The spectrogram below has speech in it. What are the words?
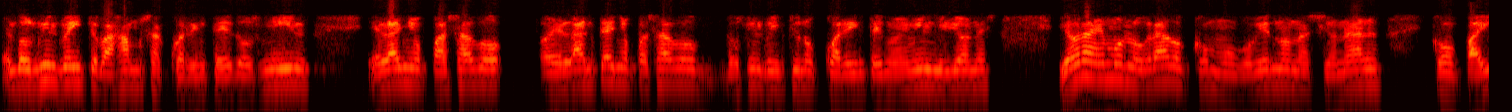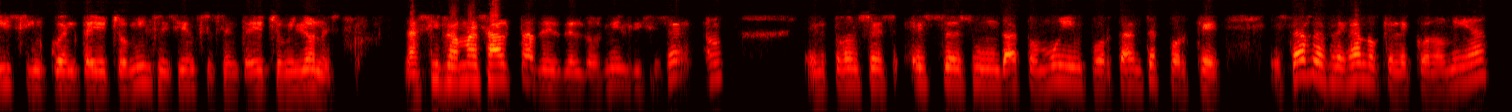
el 2020 bajamos a 42 mil, el año pasado, el anteaño pasado, 2021, 49 mil millones, y ahora hemos logrado como gobierno nacional, como país, 58 mil 668 millones, la cifra más alta desde el 2016, ¿no? Entonces, esto es un dato muy importante porque está reflejando que la economía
